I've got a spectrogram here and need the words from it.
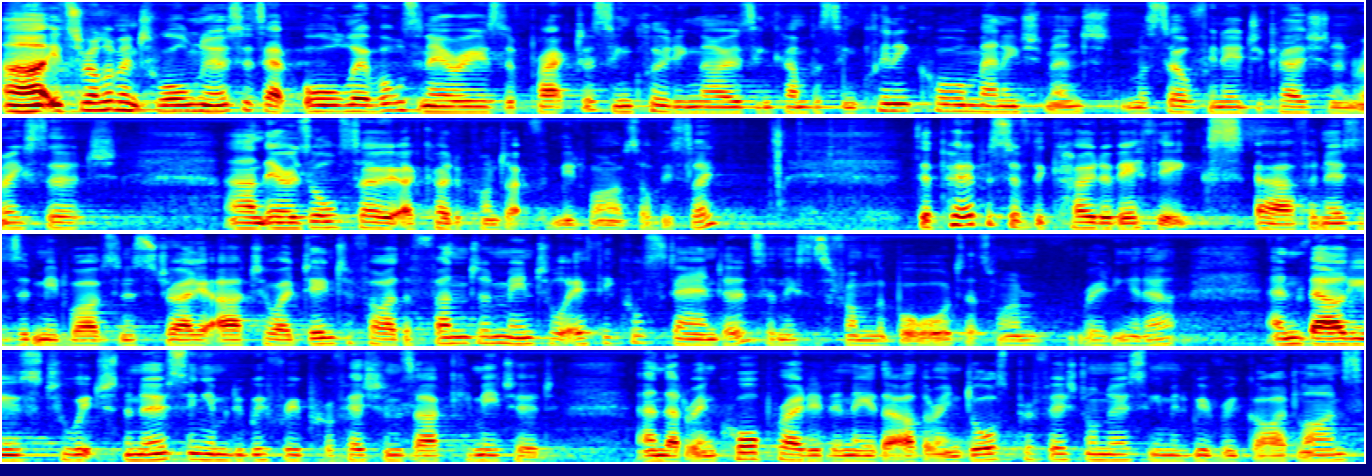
Uh, it's relevant to all nurses at all levels and areas of practice, including those encompassing clinical, management, myself in education and research. Um, there is also a code of conduct for midwives, obviously. The purpose of the Code of Ethics uh, for nurses and midwives in Australia are to identify the fundamental ethical standards, and this is from the board, that's why I'm reading it out, and values to which the nursing and midwifery professions are committed and that are incorporated in either other endorsed professional nursing and midwifery guidelines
